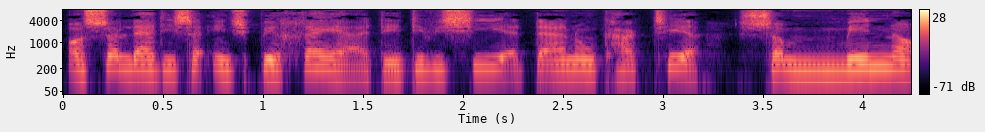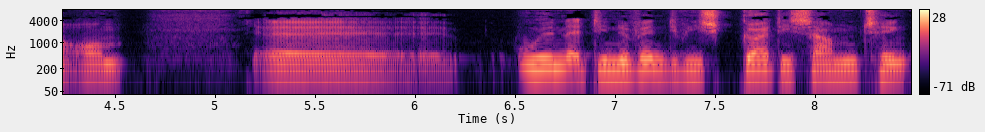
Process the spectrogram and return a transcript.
og så lader de sig inspirere af det. Det vil sige, at der er nogle karakterer, som minder om, øh, uden at de nødvendigvis gør de samme ting.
